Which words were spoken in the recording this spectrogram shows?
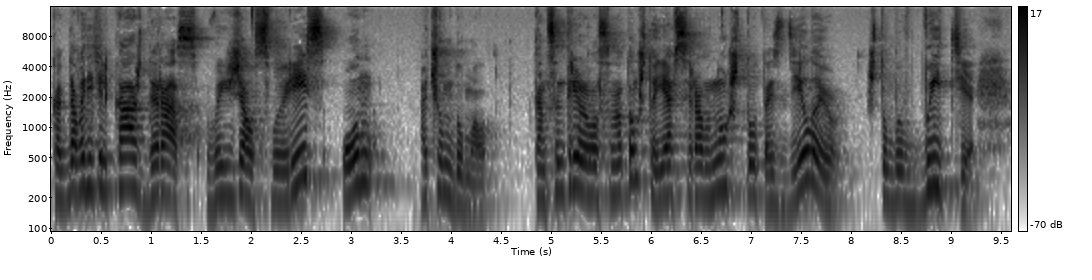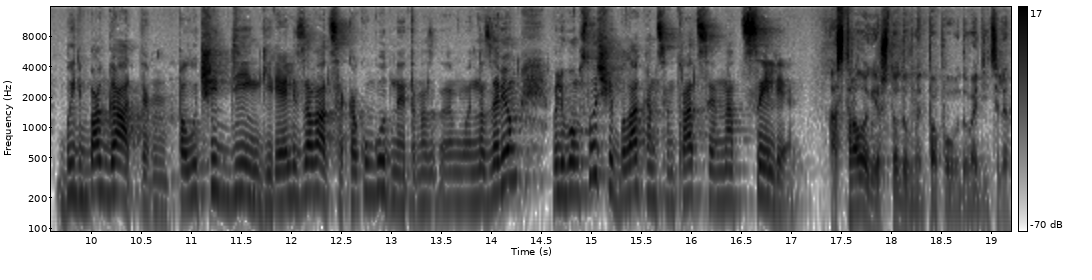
когда водитель каждый раз выезжал в свой рейс, он о чем думал? Концентрировался на том, что я все равно что-то сделаю, чтобы выйти, быть богатым, получить деньги, реализоваться, как угодно это назовем, в любом случае была концентрация на цели. Астрология что думает по поводу водителя?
